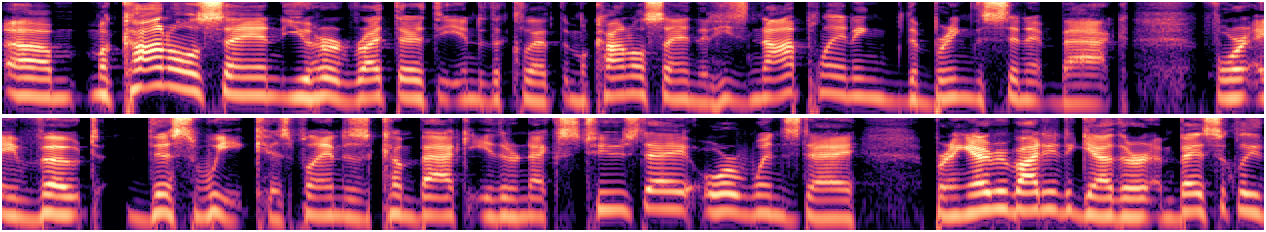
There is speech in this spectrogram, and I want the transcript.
um, McConnell is saying, you heard right there at the end of the clip, that McConnell is saying that he's not planning to bring the Senate back for a vote this week. His plan is to come back either next Tuesday or Wednesday, bring everybody together, and basically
